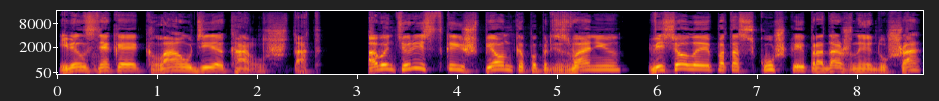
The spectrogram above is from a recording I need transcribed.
явилась некая Клаудия Карлштадт, авантюристка и шпионка по призванию, веселая потаскушка и продажная душа,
